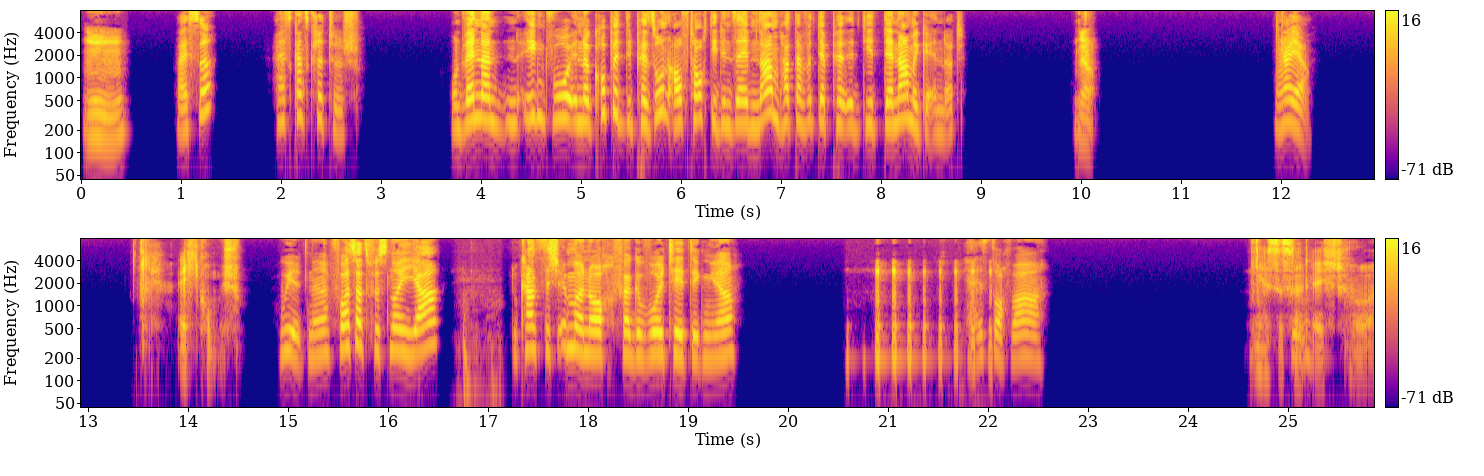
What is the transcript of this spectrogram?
Mhm. Weißt du? Das ist ganz kritisch. Und wenn dann irgendwo in der Gruppe die Person auftaucht, die denselben Namen hat, dann wird der, die, der Name geändert. Ja. Naja. Echt komisch. Weird, ne? Vorsatz fürs neue Jahr. Du kannst dich immer noch vergewohltätigen, ja? ja, ist doch wahr. Es ist halt echt. Oh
